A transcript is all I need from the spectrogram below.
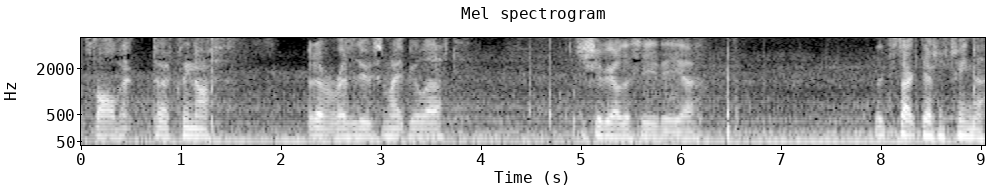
solvent to clean off whatever residues might be left. But You should be able to see the, uh, the stark difference between the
